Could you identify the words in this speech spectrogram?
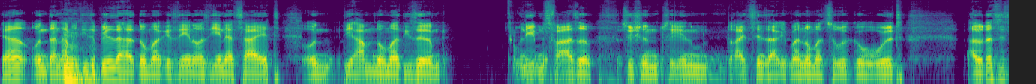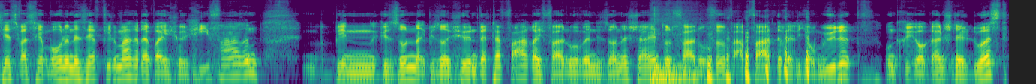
Ja, und dann habe ich diese Bilder halt nochmal gesehen aus jener Zeit und die haben nochmal diese Lebensphase zwischen 10 und 13, sage ich mal, nochmal zurückgeholt. Also das ist jetzt, was ich am Wochenende sehr viel mache. Da war ich schon Skifahren, bin gesund, ich bin so ein schöner Wetterfahrer. Ich fahre nur, wenn die Sonne scheint und fahre nur fünf Abfahrten, dann werde ich auch müde und kriege auch ganz schnell Durst.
